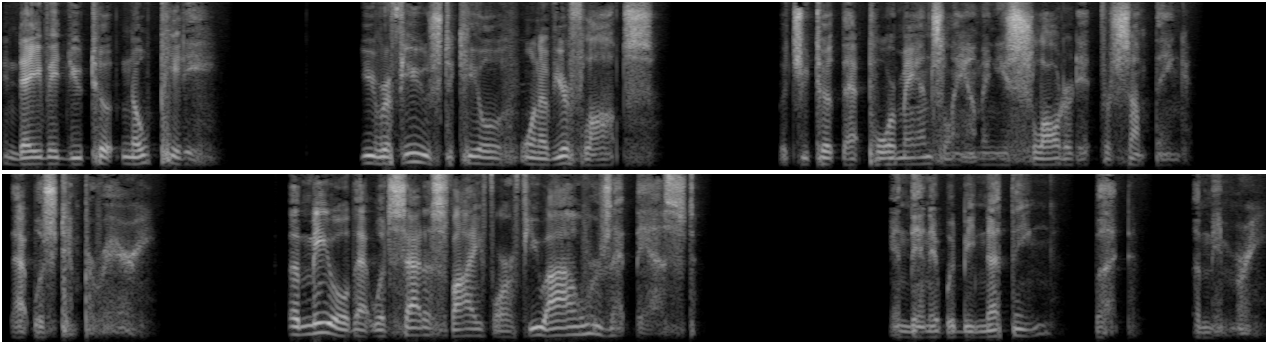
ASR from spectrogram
And David, you took no pity. You refused to kill one of your flocks, but you took that poor man's lamb and you slaughtered it for something that was temporary. A meal that would satisfy for a few hours at best. And then it would be nothing but a memory.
